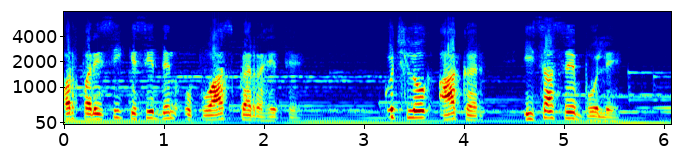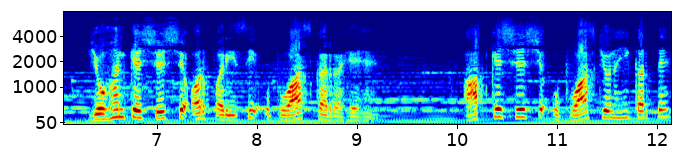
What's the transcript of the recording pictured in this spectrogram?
और फरीसी किसी दिन उपवास कर रहे थे। कुछ लोग आकर ईसा से बोले योहन के शिष्य और फरीसी उपवास कर रहे हैं। आपके शिष्य उपवास क्यों नहीं करते?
